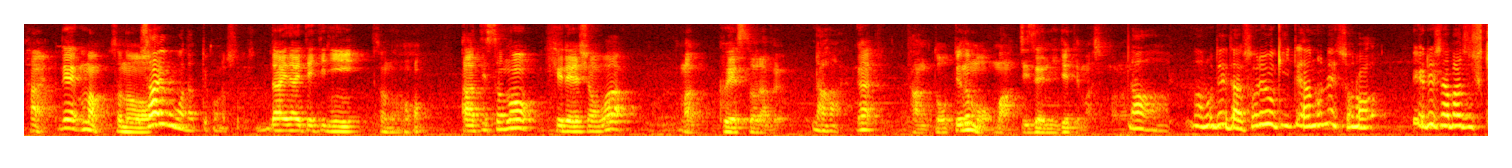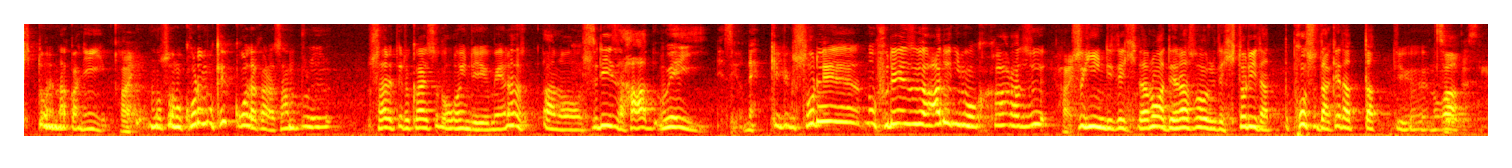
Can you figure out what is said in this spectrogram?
はい。でまあその最後もだってこの人ですよね。大々的にそのアーティストのキュレーションは、まあ、クエストラブあが担当っていうのも、まあ、事前に出てましたから。ねあ。なのでだそれを聞いてあのねそのエルシャバズスキットの中にはい。もうそのこれも結構だからサンプルされてる回数が多いんで有名なあのスリーズハードウェイですよね。結局それのフレーズがあるにもかかわらず、はい。次に出てきたのはデラソウルで1人だったポスだけだったっていうのがそうですね。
